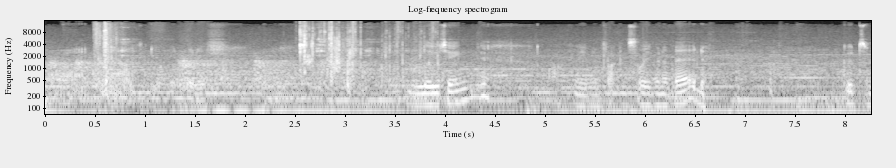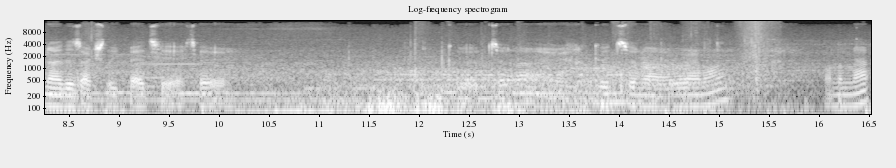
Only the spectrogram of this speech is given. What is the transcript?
Alright, now we can do a little bit of looting. I can even fucking sleep in a bed. Good to know there's actually beds here too. Good to know. Good to know. Where am I? On the map?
